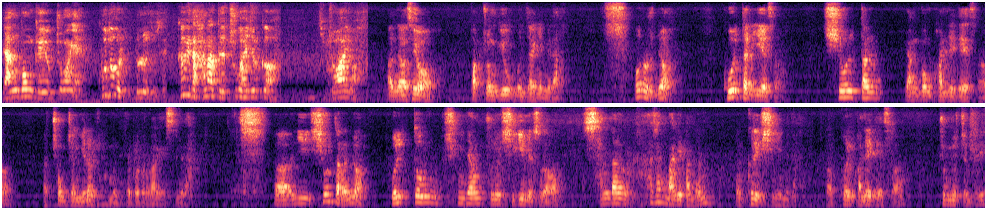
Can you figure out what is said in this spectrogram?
양봉교육중앙회 구독을 눌러주세요. 거기다 하나 더 추가해 줄 거. 좋아요. 안녕하세요. 박종규 원장입니다. 오늘은요, 9월달에 이어서 10월달 양봉 관리에 대해서 총정리를 한번 해보도록 하겠습니다. 어, 이 10월달은요, 월동 식량 주는 시기면서도 산란을 가장 많이 받는 그런 시기입니다. 어, 벌 관리에 대해서 중요점들이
